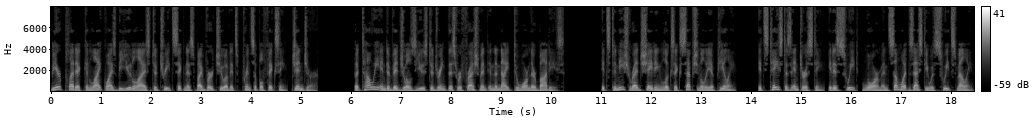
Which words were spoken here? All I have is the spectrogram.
Beer pletik can likewise be utilized to treat sickness by virtue of its principal fixing, ginger. Betawi individuals used to drink this refreshment in the night to warm their bodies. Its Tanish red shading looks exceptionally appealing. Its taste is interesting, it is sweet, warm and somewhat zesty with sweet smelling.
